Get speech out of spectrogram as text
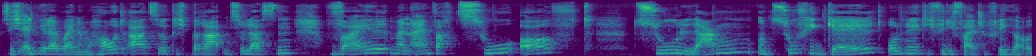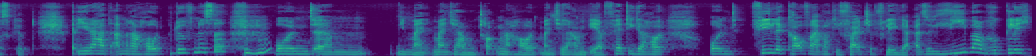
sich entweder bei einem Hautarzt wirklich beraten zu lassen, weil man einfach zu oft zu lang und zu viel Geld unnötig für die falsche Pflege ausgibt. Jeder hat andere Hautbedürfnisse und ähm, die, manche haben trockene Haut, manche haben eher fettige Haut und viele kaufen einfach die falsche Pflege. Also lieber wirklich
